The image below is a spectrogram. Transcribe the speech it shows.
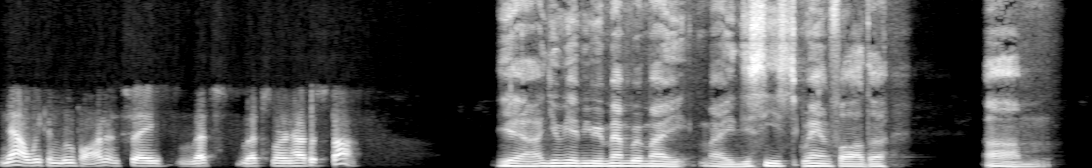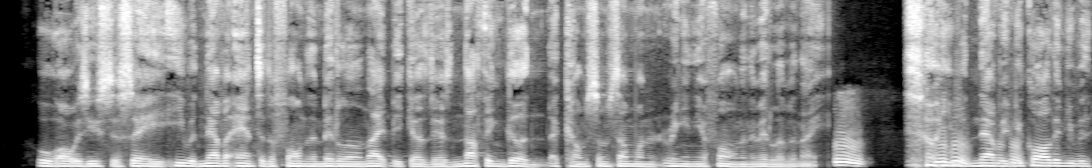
Now we can move on and say, let's, let's learn how to stop. Yeah. You made me remember my, my deceased grandfather, um, who always used to say he would never answer the phone in the middle of the night because there's nothing good that comes from someone ringing your phone in the middle of the night. Mm. So mm-hmm. he would mm-hmm. never. Mm-hmm. If you called him, you would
